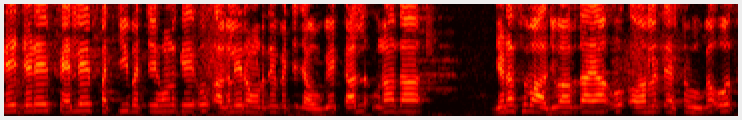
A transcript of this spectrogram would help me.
ਤੇ ਜਿਹੜੇ ਪਹਿਲੇ 25 ਬੱਚੇ ਹੋਣਗੇ, ਉਹ ਅਗਲੇ ਰਾਉਂਡ ਦੇ ਵਿੱਚ ਜਾਊਗੇ। ਕੱਲ ਉਹਨਾਂ ਦਾ ਜਿਹੜਾ ਸਵਾਲ ਜਵਾਬ ਦਾ ਆ, ਉਹ ਔਰਲ ਟੈਸਟ ਹੋਊਗਾ, ਉਹ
